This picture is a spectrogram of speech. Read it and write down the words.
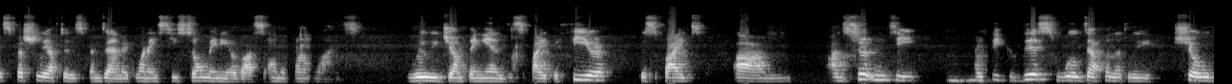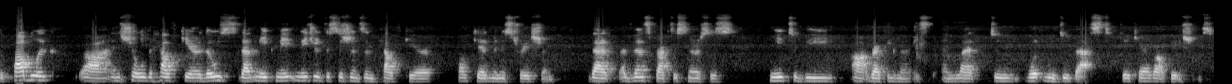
especially after this pandemic when I see so many of us on the front lines really jumping in despite the fear, despite um, uncertainty. Mm-hmm. I think this will definitely show the public uh, and show the healthcare, those that make ma- major decisions in healthcare, healthcare administration, that advanced practice nurses need to be uh, recognized and let do what we do best, take care of our patients.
